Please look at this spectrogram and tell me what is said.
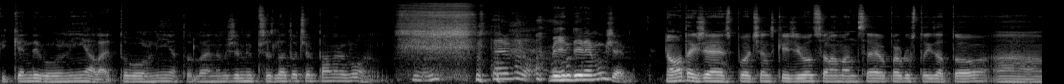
víkendy volný a léto volný a tohle, jenom že my přes léto čerpáme dovolenou. Hmm. To je ono. my jindy nemůžeme. No, takže společenský život Salamance opravdu stojí za to a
